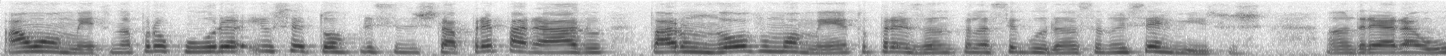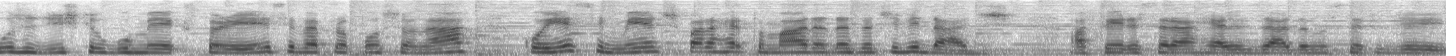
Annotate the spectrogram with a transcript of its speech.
há um aumento na procura e o setor precisa estar preparado para um novo momento, prezando pela segurança nos serviços. André Araújo diz que o Gourmet Experience vai proporcionar conhecimentos para a retomada das atividades. A feira será realizada no Centro de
